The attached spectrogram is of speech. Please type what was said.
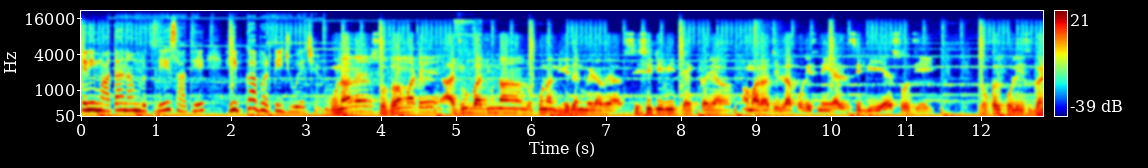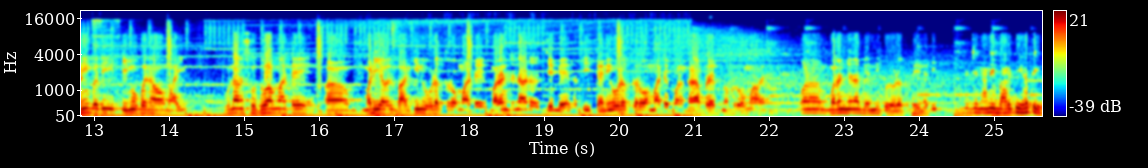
તેની માતાના મૃતદેહ સાથે હિબકા ભરતી જુએ છે. ગુનાને શોધવા માટે આજુબાજુના લોકોના નિવેદન મેળવ્યા, સીસીટીવી ચેક કર્યા, અમારા જિલ્લા પોલીસની, એલસીબી, એસઓજી, લોકલ પોલીસ, ઘણી બધી ટીમો બનાવવામાં આવી. ગુનાને શોધવા માટે મળી આવેલ બાળકીની ઓળખ કરવા માટે મરણ જનાર જે બેન હતી તેની ઓળખ કરવા માટે પણ ઘણા પ્રયત્નો કરવામાં આવે. પણ મરણ બેનની કોઈ ઓળખ થઈ નથી. અને જે નાની બાળકી હતી,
